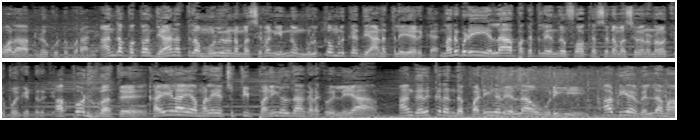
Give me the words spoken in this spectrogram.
போலாம் அப்படின்னு கூட்டு போறாங்க. அந்த பக்கம் தியானத்துல மூழ்கிற நம்ம சிவன் இன்னும் முழுக்க முழுக்க தியானத்திலேயே இருக்க மறுபடியும் எல்லா பக்கத்துல இருந்து போக்கஸ் நம்ம சிவனை நோக்கி போய்கிட்டு இருக்கு. அப்போது பார்த்து கைலாய மலையை சுத்தி பனிகள் தான் கிடக்கும் இல்லையா? அங்க இருக்கிற அந்த பனிகள் எல்லாம் உருகி அப்படியே வெள்ளமா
